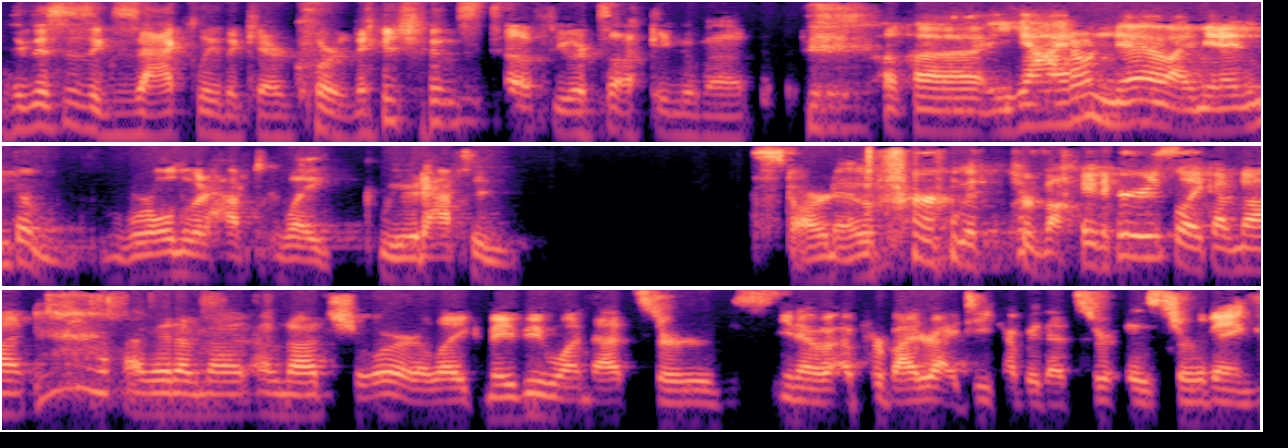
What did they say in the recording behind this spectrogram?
I think this is exactly the care coordination stuff you were talking about. Uh, yeah, I don't know. I mean, I think the world would have to like we would have to start over with providers. Like i'm not i mean i'm not i'm not sure. Like maybe one that serves you know a provider it company that ser- is serving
